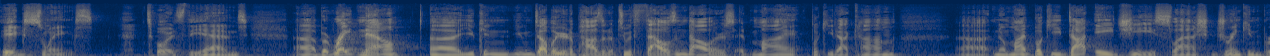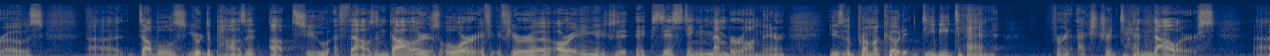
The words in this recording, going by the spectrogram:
big swings towards the end, uh, but right now uh, you can you can double your deposit up to thousand dollars at mybookie.com. Uh, no, mybookie.ag slash drinking bros. uh, doubles your deposit up to $1,000. Or if, if you're uh, already an exi- existing member on there, use the promo code DB10 for an extra $10. Uh,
